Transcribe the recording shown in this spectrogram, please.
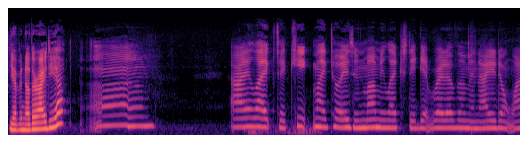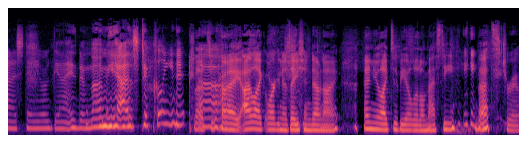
You have another idea? Um, I like to keep my toys, and mommy likes to get rid of them, and I don't want to stay organized, and mommy has to clean it. That's up. right. I like organization, don't I? And you like to be a little messy. That's true.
